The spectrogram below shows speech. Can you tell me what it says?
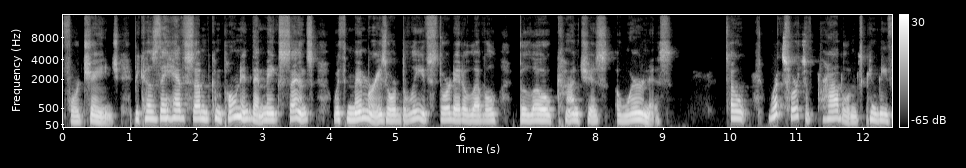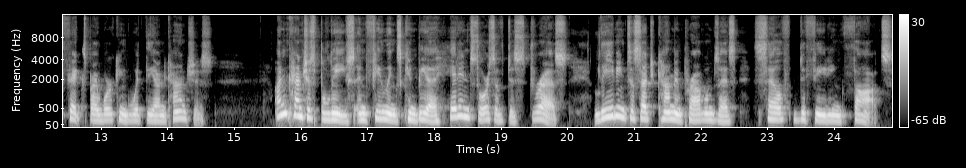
for change because they have some component that makes sense with memories or beliefs stored at a level below conscious awareness. So, what sorts of problems can be fixed by working with the unconscious? Unconscious beliefs and feelings can be a hidden source of distress, leading to such common problems as self defeating thoughts,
